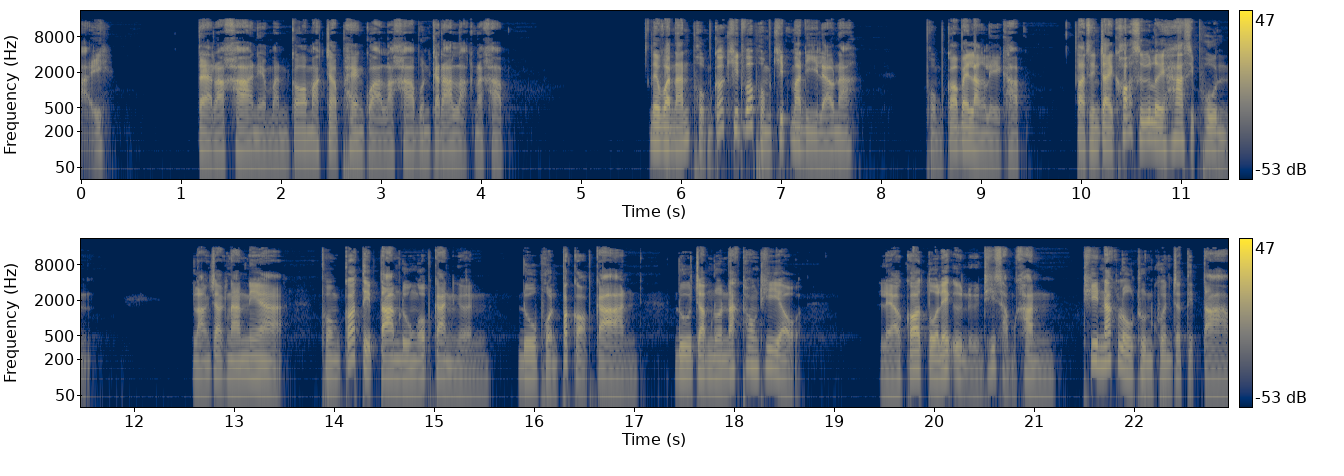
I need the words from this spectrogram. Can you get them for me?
าย แต่ราคาเนี่ยมันก็มักจะแพงกว่าราคาบนกระดานหลักนะครับ ในวันนั้นผมก็คิดว่าผมคิดมาดีแล้วนะ ผมก็ไปลังเลครับ ตัดสินใจเคาะซื้อเลย 50 หุ้น หลังจากนั้นเนี่ยผมก็ติดตามดูงบการเงิน ดูผลประกอบการ ดูจำนวนนักท่องเที่ยว แล้วก็ตัวเลขอื่นๆที่สำคัญที่นักลงทุนควรจะติดตาม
